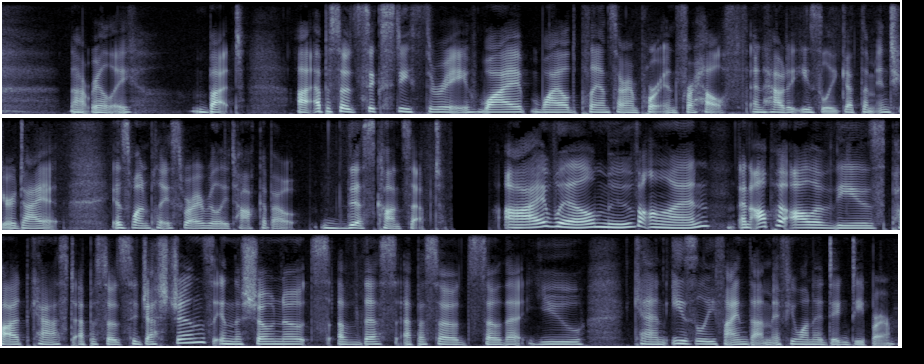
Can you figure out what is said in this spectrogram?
not really. But uh, episode 63 why wild plants are important for health and how to easily get them into your diet is one place where I really talk about this concept. I will move on and I'll put all of these podcast episode suggestions in the show notes of this episode so that you can easily find them if you want to dig deeper.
